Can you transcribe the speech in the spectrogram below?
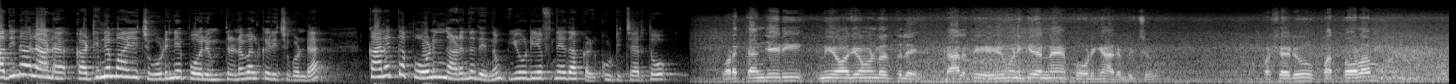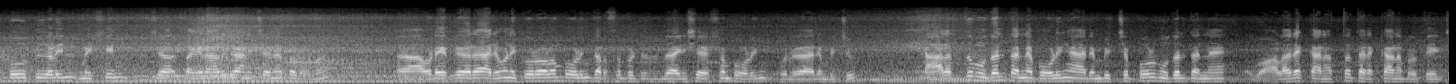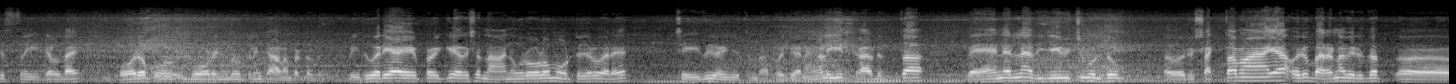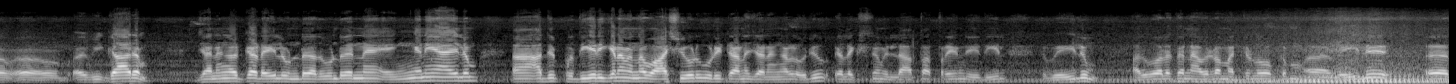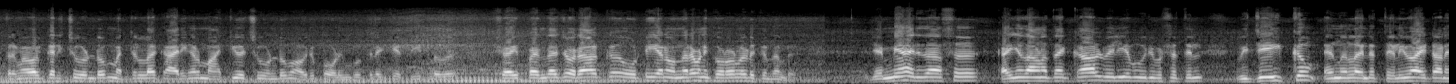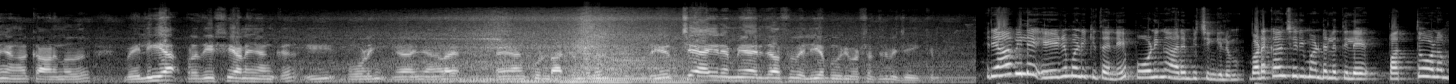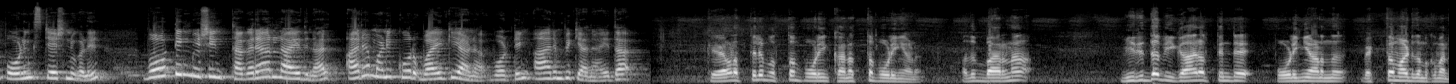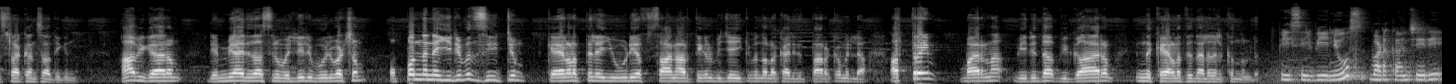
അതിനാലാണ് കഠിനമായ ചൂടിനെ പോലും തൃണവൽക്കരിച്ചുകൊണ്ട് കനത്ത പോളിംഗ് നടന്നതെന്നും യു ഡി എഫ് നേതാക്കൾ കൂട്ടിച്ചേർത്തു. വടക്കാഞ്ചേരി നിയോജകമണ്ഡലത്തിലെ കാലത്ത് ഏഴ് മണിക്ക് തന്നെ പോളിംഗ് ആരംഭിച്ചു. പക്ഷെ ഒരു പത്തോളം ബൂത്തുകളിൽ മെഷീൻ തകരാറ് കാണിച്ചതിനെ തുടർന്ന് അവിടെയൊക്കെ ഒരു അരമണിക്കൂറോളം പോളിംഗ് തടസ്സപ്പെട്ടിട്ടുണ്ട്. അതിനുശേഷം പോളിംഗ് പുനരാരംഭിച്ചു. കാലത്ത് മുതൽ തന്നെ പോളിംഗ് ആരംഭിച്ചപ്പോൾ മുതൽ തന്നെ വളരെ കനത്ത തിരക്കാണ് പ്രത്യേകിച്ച് സ്ത്രീകളുടെ ഓരോ പോളിംഗ് ബൂത്തിലും കാണപ്പെട്ടത്. അപ്പോൾ ഇതുവരെ ആയപ്പോഴേക്കും ഏകദേശം നാനൂറോളം വോട്ടുകൾ വരെ ചെയ്തു കഴിഞ്ഞിട്ടുണ്ട്. അപ്പോൾ ജനങ്ങൾ ഈ കടുത്ത വേനലിനെ അതിജീവിച്ചുകൊണ്ടും ഒരു ശക്തമായ ഒരു ഭരണവിരുദ്ധ വികാരം ജനങ്ങൾക്കിടയിലുണ്ട്. അതുകൊണ്ട് തന്നെ എങ്ങനെയായാലും അതിൽ പ്രതികരിക്കണം എന്ന വാശിയോട് കൂടിയിട്ടാണ് ജനങ്ങൾ ഒരു ഇലക്ഷനും ഇല്ലാത്ത അത്രയും രീതിയിൽ വെയിലും അതുപോലെ തന്നെ അവരുടെ മറ്റുള്ളവർക്കും വെയിൽ തൃണവൽക്കരിച്ചുകൊണ്ടും മറ്റുള്ള കാര്യങ്ങൾ മാറ്റിവെച്ചുകൊണ്ടും അവർ പോളിംഗ് ബൂത്തിലേക്ക് എത്തിയിട്ടുള്ളത്. പക്ഷേ ഇപ്പം എന്താ വെച്ചാൽ ഒരാൾക്ക് വോട്ട് ചെയ്യാൻ ഒന്നര മണിക്കൂറോളം എടുക്കുന്നുണ്ട്. രമ്യ ഹരിദാസ് കഴിഞ്ഞ തവണത്തേക്കാൾ വലിയ ഭൂരിപക്ഷത്തിൽ വിജയിക്കും എന്നുള്ളതിന്റെ തെളിവായിട്ടാണ് ഞങ്ങൾ കാണുന്നത്. വലിയ പ്രതീക്ഷയാണ് ഞങ്ങൾക്ക് ഈ പോളിംഗ് ഞങ്ങളെ ഞങ്ങൾക്ക് ഉണ്ടാക്കുന്നത്. തീർച്ചയായും രമ്യ ഹരിദാസ് വലിയ ഭൂരിപക്ഷത്തിൽ വിജയിക്കും. രാവിലെ ഏഴ് മണിക്ക് തന്നെ പോളിംഗ് ആരംഭിച്ചെങ്കിലും വടക്കാഞ്ചേരി മണ്ഡലത്തിലെ പത്തോളം പോളിംഗ് സ്റ്റേഷനുകളിൽ വോട്ടിംഗ് മെഷീൻ തകരാറിലായതിനാൽ അരമണിക്കൂർ വൈകിയാണ് വോട്ടിംഗ് ആരംഭിക്കാനായത്. കേരളത്തിൽ മൊത്തം പോളിംഗ് കനത്ത പോളിംഗ് ആണ്. അത് ഭരണ വിരുദ്ധ വികാരത്തിന്റെ പോളിംഗ് ആണെന്ന് വ്യക്തമായിട്ട് നമുക്ക് മനസ്സിലാക്കാൻ സാധിക്കുന്നു. ആ വികാരം രമ്യ ഹരിദാസിന് വലിയൊരു ഭൂരിപക്ഷം. ഒപ്പം തന്നെ ഇരുപത് സീറ്റും കേരളത്തിലെ യു ഡി എഫ് സ്ഥാനാർത്ഥികൾ വിജയിക്കുമെന്നുള്ള കാര്യത്തിൽ തർക്കമില്ല. അത്രയും ഭരണ വിരുദ്ധ വികാരം ഇന്ന് കേരളത്തിൽ നിലനിൽക്കുന്നുണ്ട്. P C B news Vadakkanchery.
